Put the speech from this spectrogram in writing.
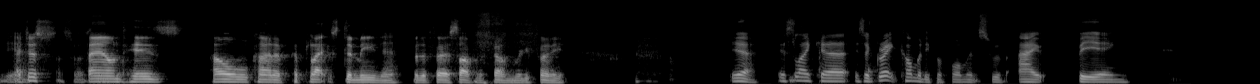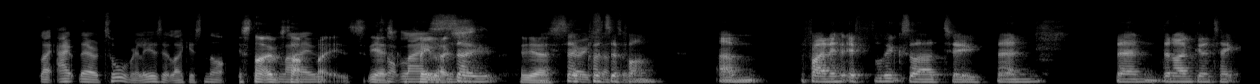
yeah I just what I found his whole kind of perplexed demeanor for the first half of the film really funny. Yeah, it's like a it's a great comedy performance without being like out there at all. Really, is it? Like it's not. It's not over the top, but it's yeah, It's it's, not loud. like, So yeah. so Very put subtle. upon. Um, fine. If, if Luke's allowed to, then then then I'm gonna take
